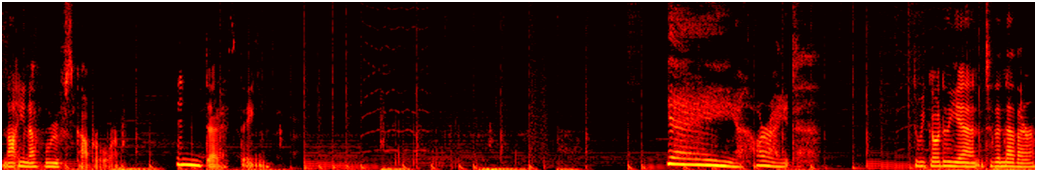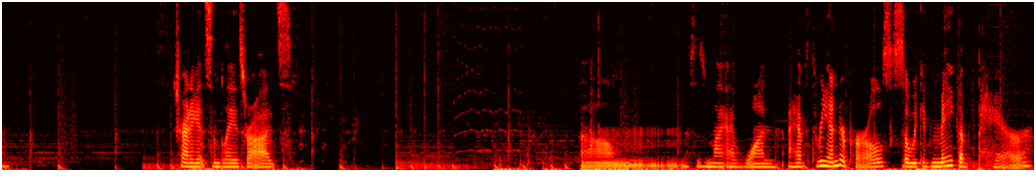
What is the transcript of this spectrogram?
Not enough roofs copper ore. Interesting. Yay! Alright. Do we go to the end, to the nether? Try to get some blaze rods. Um, this is my, I have one. I have three ender pearls, so we could make a pair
